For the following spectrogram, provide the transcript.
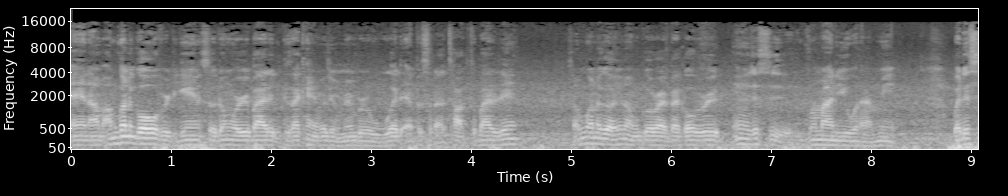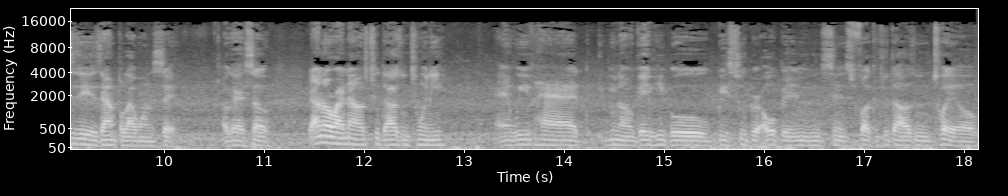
And um, I'm gonna go over it again, so don't worry about it because I can't really remember what episode I talked about it in. So I'm gonna go, you know, go right back over it and just to remind you what I meant. But this is the example I want to say. Okay, so y'all know right now it's 2020, and we've had, you know, gay people be super open since fucking 2012,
